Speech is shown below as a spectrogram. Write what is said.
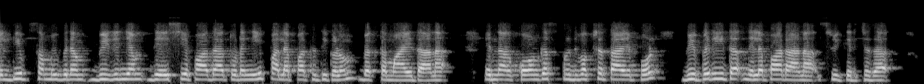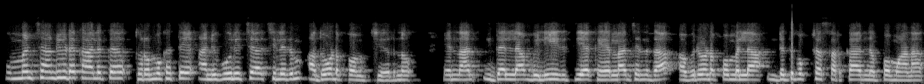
എൽ ഡി എഫ് സമീപനം വിഴിഞ്ഞം ദേശീയപാത തുടങ്ങി പല പദ്ധതികളും വ്യക്തമായതാണ്. എന്നാൽ കോൺഗ്രസ് പ്രതിപക്ഷത്തായപ്പോൾ വിപരീത നിലപാടാണ് സ്വീകരിച്ചത്. ഉമ്മൻചാണ്ടിയുടെ കാലത്ത് തുറമുഖത്തെ അനുകൂലിച്ച ചിലരും അതോടൊപ്പം ചേർന്നു. എന്നാൽ ഇതെല്ലാം വിലയിരുത്തിയ കേരള ജനത അവരോടൊപ്പമല്ല ഇടതുപക്ഷ സർക്കാരിനൊപ്പമാണ്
